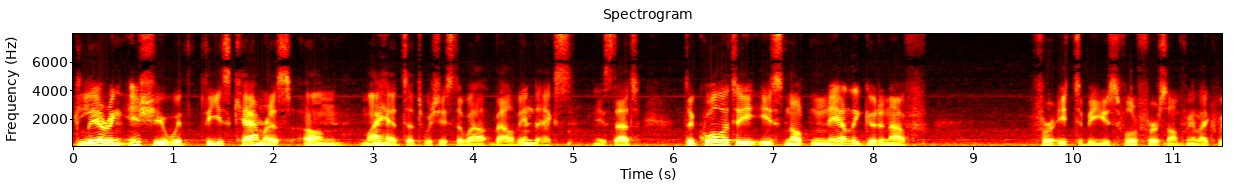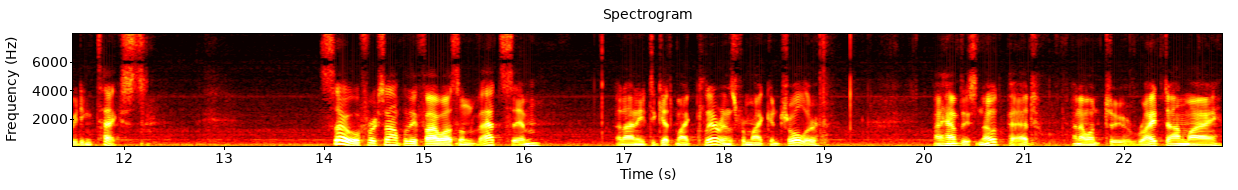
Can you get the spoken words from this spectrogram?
glaring issue with these cameras on my headset, which is the Valve Index, is that the quality is not nearly good enough for it to be useful for something like reading text. So, for example, if I was on VATSIM and I need to get my clearance from my controller, I have this notepad and I want to write down my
